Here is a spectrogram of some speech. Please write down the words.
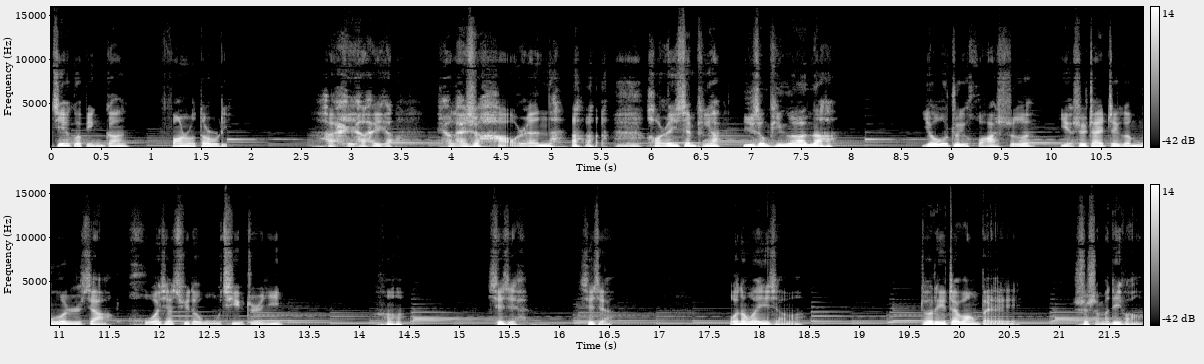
接过饼干放入兜里。哎呀哎呀，原来是好人呐！好人一生平安，一生平安呐！油嘴滑舌。也是在这个末日下活下去的武器之一。呵呵，谢谢，谢谢。我能问一下吗？这里再往北是什么地方？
